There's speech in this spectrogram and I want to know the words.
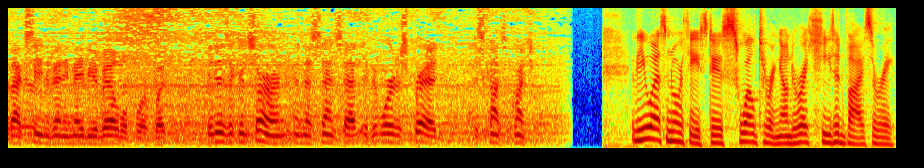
vaccine, if any, may be available for it. But it is a concern in the sense that if it were to spread, it's consequential. The U.S. Northeast is sweltering under a heat advisory.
